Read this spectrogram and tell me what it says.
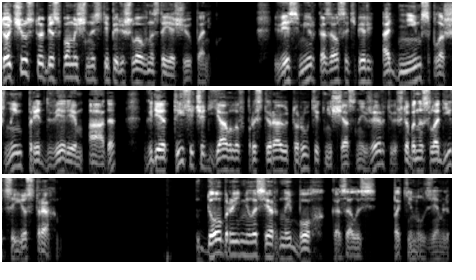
то чувство беспомощности перешло в настоящую панику. Весь мир казался теперь одним сплошным преддверием ада, где тысячи дьяволов простирают руки к несчастной жертве, чтобы насладиться ее страхом. Добрый, милосердный Бог, казалось, покинул землю.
